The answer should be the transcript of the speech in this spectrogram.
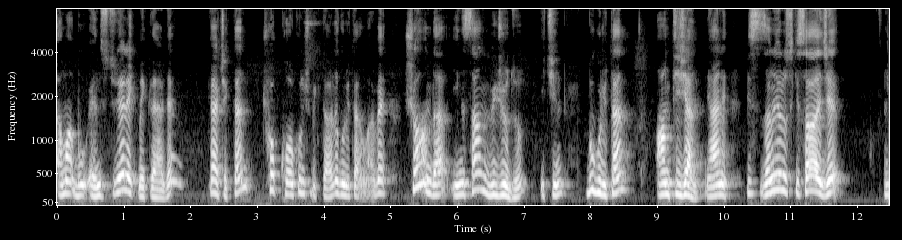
ama bu endüstriyel ekmeklerde gerçekten çok korkunç miktarda gluten var ve şu anda insan vücudu için bu gluten antijen. Yani biz sanıyoruz ki sadece e,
